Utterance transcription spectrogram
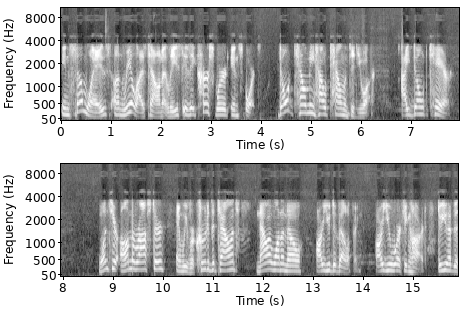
in some ways, unrealized talent at least, is a curse word in sports. Don't tell me how talented you are. I don't care. Once you're on the roster and we've recruited the talent, now I want to know, are you developing? Are you working hard? Do you have the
